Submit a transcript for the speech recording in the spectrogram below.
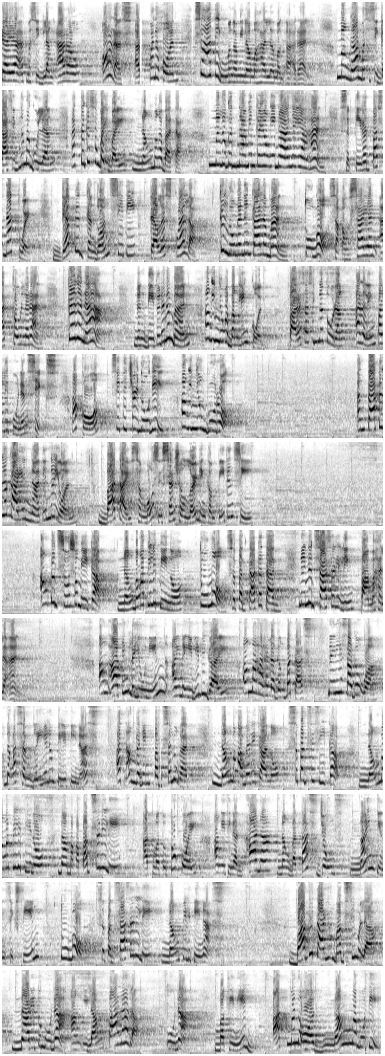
Maligaya at masiglang araw, oras at panahon sa ating mga minamahal na mag-aaral, mga masisigasig na magulang at taga-subaybay ng mga bata. Malugod namin kayong inaanyayahan sa Tirad Pass Network, DepEd Candon City Telescuela, Kalungan ng Kaalaman, tungo sa kahusayan at kaunlaran. Tara na! Nandito na naman ang inyong abang lingkod para sa signaturang Araling Panlipunan 6. Ako, si Teacher Dodi, ang inyong guro. Ang tatalakayan natin ngayon, batay sa Most Essential Learning Competency, ang pagsusumikap ng mga Pilipino tungo sa pagtatatag ng nagsasariling pamahalaan. Ang ating layunin ay naibibigay ang mahahalagang batas na inisagawa ng Asambleya ng Pilipinas at ang naging pagsalungat ng mga Amerikano sa pagsisikap ng mga Pilipino na makapagsarili at matutukoy ang itinadhana ng Batas Jones 1916 tungo sa pagsasarili ng Pilipinas. Bago tayo magsimula, narito muna ang ilang paalala. Una, makinig at manood ng mabuti.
